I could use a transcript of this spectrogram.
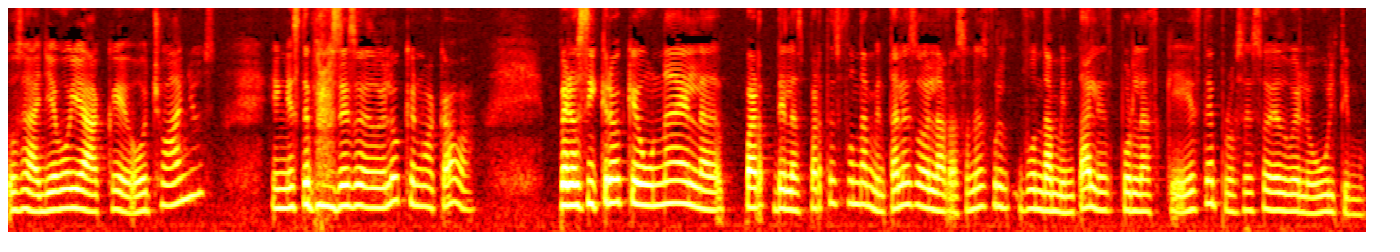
o sea, llevo ya que ocho años en este proceso de duelo que no acaba. Pero sí creo que una de, la de las partes fundamentales o de las razones fundamentales por las que este proceso de duelo último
